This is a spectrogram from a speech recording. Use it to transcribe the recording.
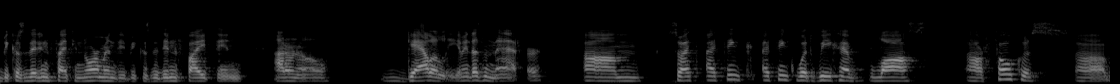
because they didn't fight in Normandy because they didn't fight in I don't know Galilee. I mean, it doesn't matter. Um, so I, I, think I think what we have lost our focus um,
